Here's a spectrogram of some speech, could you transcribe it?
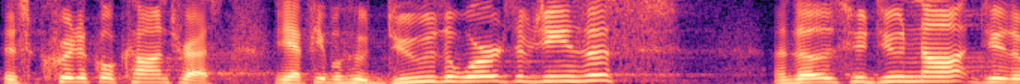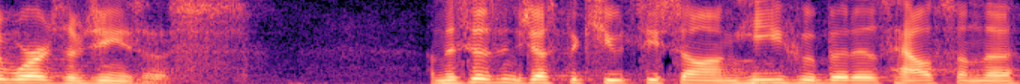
this critical contrast. You have people who do the words of Jesus and those who do not do the words of Jesus. And this isn't just the cutesy song, He Who Built His House on the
